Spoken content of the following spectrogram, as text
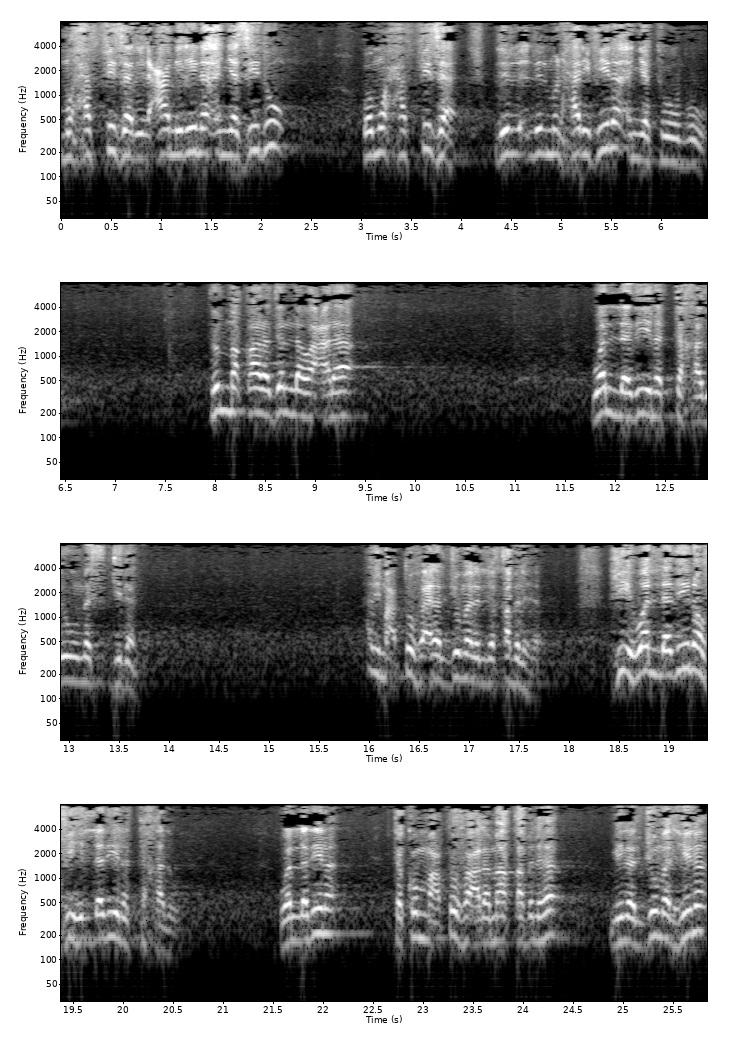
محفزة للعاملين أن يزيدوا ومحفزة للمنحرفين أن يتوبوا. ثم قال جل وعلا والذين اتخذوا مسجدا. هذه معطوفة على الجمل اللي قبلها. فيه والذين وفيه الذين اتخذوا. والذين تكون معطوفة على ما قبلها من الجمل هنا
